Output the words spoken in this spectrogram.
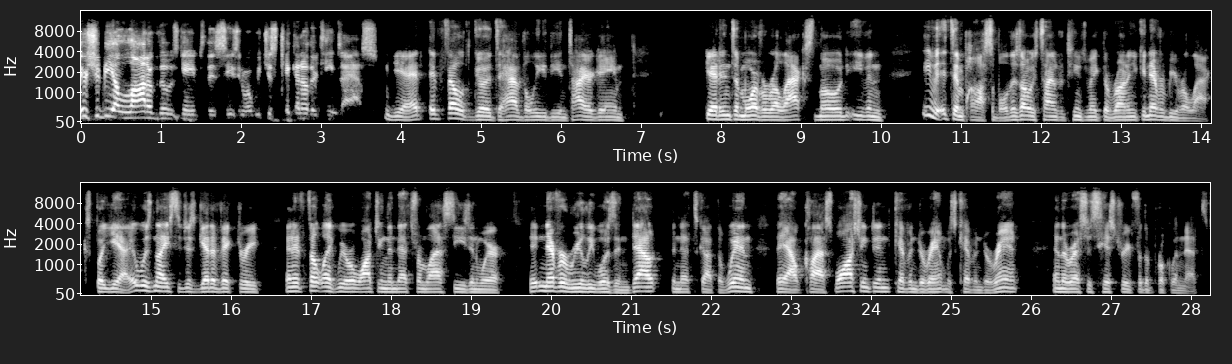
There should be a lot of those games this season where we just kick another team's ass. Yeah, it, it felt good to have the lead the entire game, get into more of a relaxed mode. Even, even it's impossible. There's always times where teams make the run and you can never be relaxed. But yeah, it was nice to just get a victory. And it felt like we were watching the Nets from last season where it never really was in doubt. The Nets got the win. They outclassed Washington. Kevin Durant was Kevin Durant, and the rest is history for the Brooklyn Nets.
